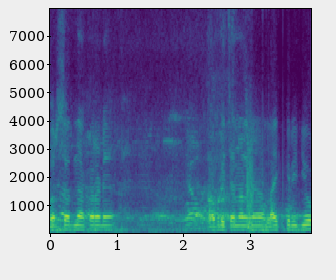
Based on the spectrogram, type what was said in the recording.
વરસાદના કારણે આપણી ચેનલને લાઈક કરી દો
